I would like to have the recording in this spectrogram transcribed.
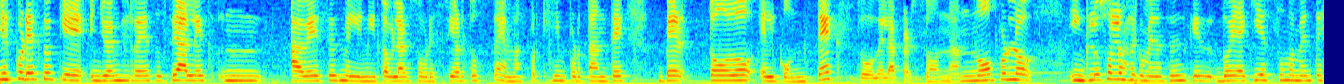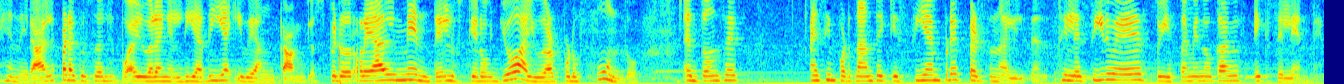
Y es por eso que yo en mis redes sociales mm, a veces me limito a hablar sobre ciertos temas porque es importante ver todo el contexto de la persona, no por lo incluso las recomendaciones que doy aquí es sumamente general para que ustedes les pueda ayudar en el día a día y vean cambios, pero realmente los quiero yo ayudar profundo. Entonces, es importante que siempre personalicen. Si les sirve esto y están viendo cambios, excelente.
